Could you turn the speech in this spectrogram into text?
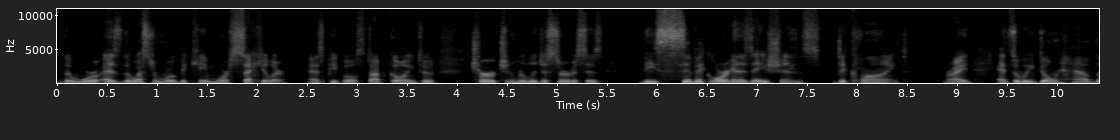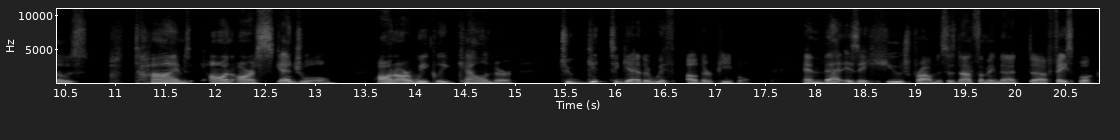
the world as the Western world became more secular, as people stopped going to church and religious services, these civic organizations declined, right? And so we don't have those times on our schedule, on our weekly calendar to get together with other people and that is a huge problem this is not something that uh, facebook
